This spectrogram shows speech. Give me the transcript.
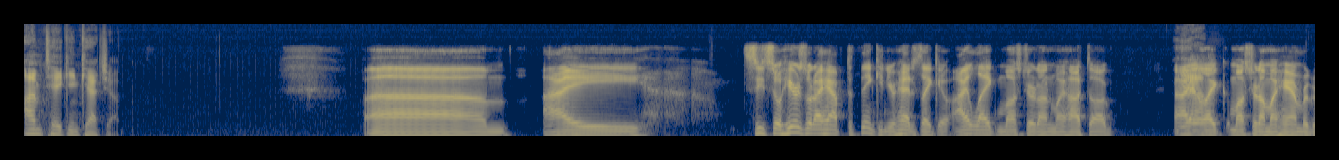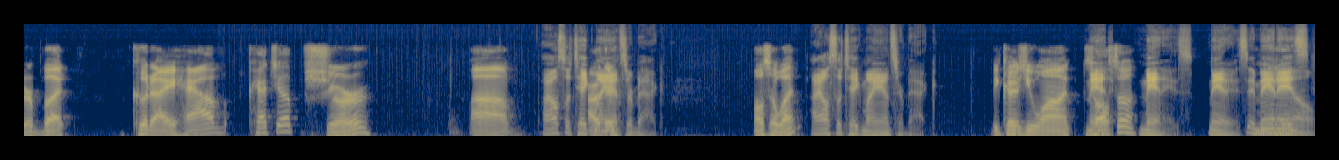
I'm taking ketchup. Um, I see. So here's what I have to think in your head. It's like I like mustard on my hot dog. I like mustard on my hamburger, but could I have ketchup? Sure. Um. I also take my there- answer back. Also, what? I also take my answer back. Because you want Man- salsa? Mayonnaise. Mayonnaise. And mayonnaise. Mayo.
